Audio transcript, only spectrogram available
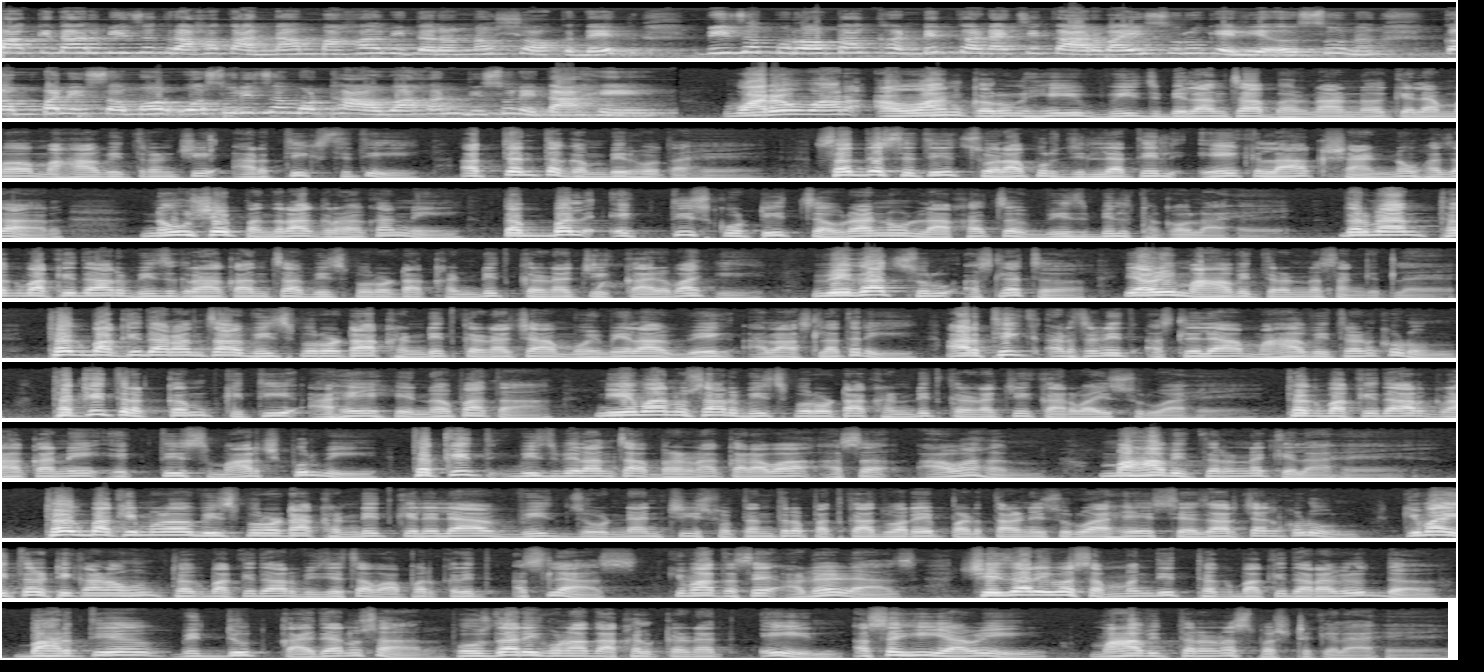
थकबाकीदार वीज ग्राहकांना महावितरणनं शॉक देत वीज पुरवठा खंडित करण्याची कारवाई सुरू केली असून कंपनीसमोर वसुलीचं मोठं आव्हान दिसून येत आहे. वारंवार आवाहन करूनही वीज बिलांचा भरणा न केल्यामुळं महावितरणची आर्थिक स्थिती अत्यंत गंभीर होत आहे. सद्यस्थितीत सोलापूर जिल्ह्यातील एक लाख शहाण्णव हजार नऊशे पंधरा ग्राहकांनी तब्बल एकतीस कोटी चौऱ्याण्णव लाखाचं वीज बिल थकवलं आहे. दरम्यान थकबाकीदार वीज ग्राहकांचा वीज पुरवठा खंडित करण्याची कार्यवाही वेगात सुरू असल्याचं यावेळी महावितरणनं सांगितलंय. थकबाकीदारांचा वीज पुरवठा खंडित करण्याच्या मोहिमेला वेग आला असला तरी आर्थिक अडचणीत असलेल्या महावितरणकडून थकीत रक्कम किती आहे हे न पाहता नियमानुसार वीज पुरवठा खंडित करण्याची कारवाई सुरू आहे. थकबाकीदार ग्राहकांनी एकतीस मार्च पूर्वी थकीत वीज बिलांचा भरणा करावा असं आवाहन महावितरणनं केलं आहे. थकबाकीमुळं वीज पुरवठा खंडित केलेल्या वीज जोडण्यांची स्वतंत्र पथकाद्वारे पडताळणी सुरू आहे शेजारच्यांकडून किंवा इतर ठिकाणाहून थकबाकीदार विजेचा वापर करीत असल्यास किंवा तसे आढळल्यास शेजारी व संबंधित थकबाकीदाराविरुद्ध भारतीय विद्युत कायद्यानुसार फौजदारी गुन्हा दाखल करण्यात येईल असंही यावेळी महावितरणनं स्पष्ट केलं आहे.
